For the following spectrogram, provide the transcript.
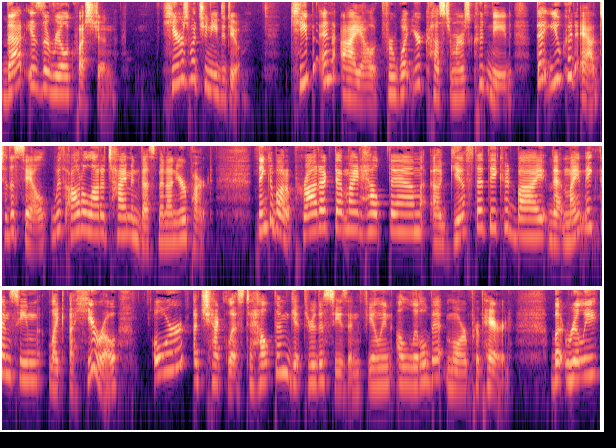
That is the real question. Here's what you need to do keep an eye out for what your customers could need that you could add to the sale without a lot of time investment on your part. Think about a product that might help them, a gift that they could buy that might make them seem like a hero, or a checklist to help them get through the season feeling a little bit more prepared. But really,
